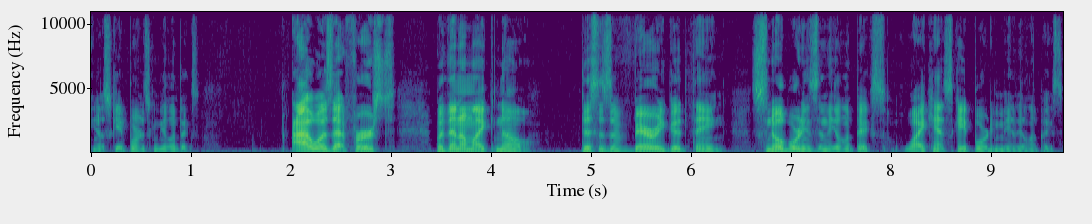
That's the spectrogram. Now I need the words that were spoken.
you know skateboarding is going to be Olympics. I was at first, but then I'm like, no, this is a very good thing snowboarding is in the Olympics. Why can't skateboarding be in the Olympics?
